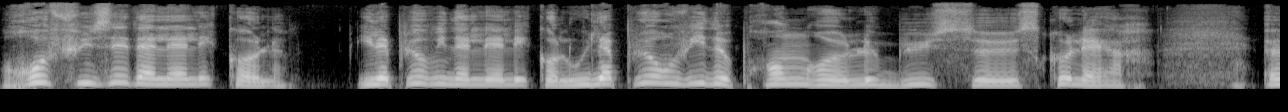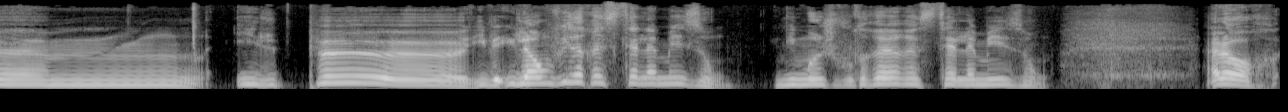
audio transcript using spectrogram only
refuser d'aller à l'école. Il a plus envie d'aller à l'école ou il a plus envie de prendre le bus scolaire. Il peut, il, a envie de rester à la maison. Il dit moi je voudrais rester à la maison. Alors,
